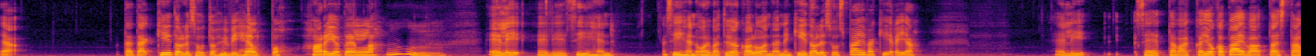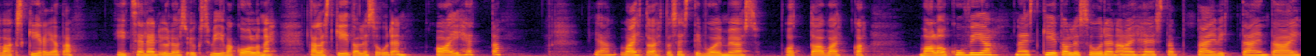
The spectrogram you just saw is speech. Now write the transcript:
Ja tätä kiitollisuutta on hyvin helppo harjoitella. Mm. Eli, eli siihen, siihen oiva työkalu on tämmöinen kiitollisuuspäiväkirja. Eli se, että vaikka joka päivä ottaisi tavaksi kirjata itselleen ylös 1-3 tällaista kiitollisuuden aihetta. Ja vaihtoehtoisesti voi myös ottaa vaikka valokuvia näistä kiitollisuuden aiheista päivittäin tai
